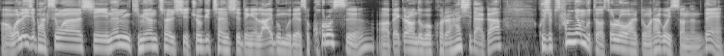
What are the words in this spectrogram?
어, 원래 이제 박승화 씨는 김현철 씨, 조규찬 씨 등의 라이브 무대에서 코러스, 어, 백그라운드 보컬을 하시다가 93년부터 솔로 활동을 하고 있었는데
